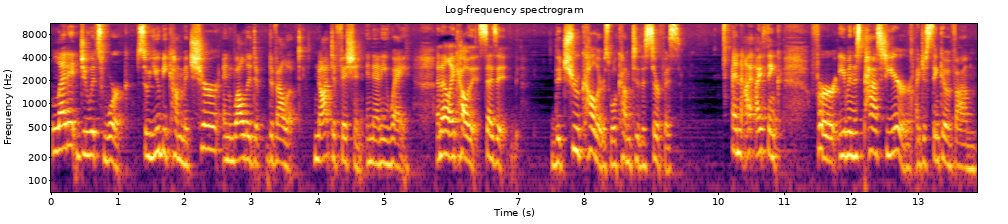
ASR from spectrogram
Let it do its work so you become mature and well de- developed, not deficient in any way. And I like how it says it the true colors will come to the surface. And I, I think for even this past year, I just think of um,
